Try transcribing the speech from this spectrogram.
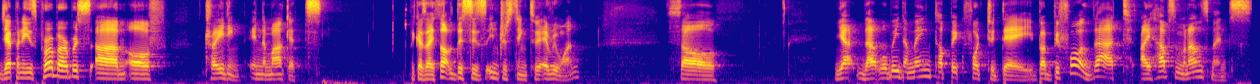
Japanese proverbs um, of trading in the markets because I thought this is interesting to everyone. So yeah, that will be the main topic for today. But before that, I have some announcements.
